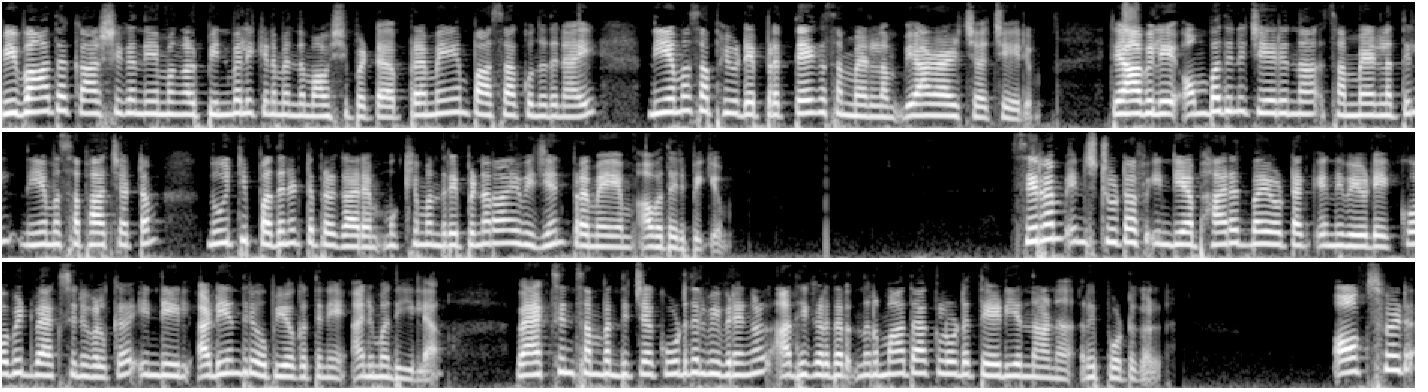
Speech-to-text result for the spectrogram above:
വിവാദ കാർഷിക നിയമങ്ങൾ പിൻവലിക്കണമെന്നും ആവശ്യപ്പെട്ട് പ്രമേയം പാസാക്കുന്നതിനായി നിയമസഭയുടെ പ്രത്യേക സമ്മേളനം വ്യാഴാഴ്ച ചേരും. രാവിലെ ഒമ്പതിന് ചേരുന്ന സമ്മേളനത്തിൽ നിയമസഭാ ചട്ടം നൂറ്റി പതിനെട്ട് പ്രകാരം മുഖ്യമന്ത്രി പിണറായി വിജയൻ പ്രമേയം അവതരിപ്പിക്കും. Serum Institute of India Bharat Biotech Covid കോവിഡ് വാക്സിനുകൾക്ക് ഇന്ത്യയിൽ അടിയന്തര ഉപയോഗത്തിന് അനുമതിയില്ല. വാക്സിൻ സംബന്ധിച്ച കൂടുതൽ വിവരങ്ങൾ അധികൃതർ നിർമ്മാതാക്കളോട് തേടിയെന്നാണ് റിപ്പോർട്ടുകൾ. ഓക്സ്ഫോർഡ്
